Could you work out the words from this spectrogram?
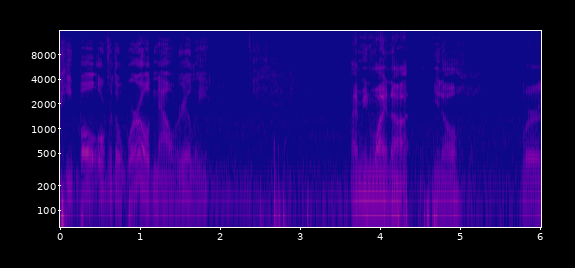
people over the world now really I mean, why not? You know, we're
